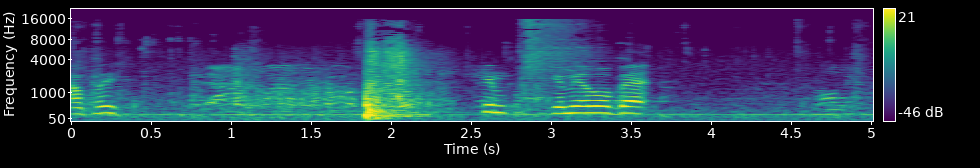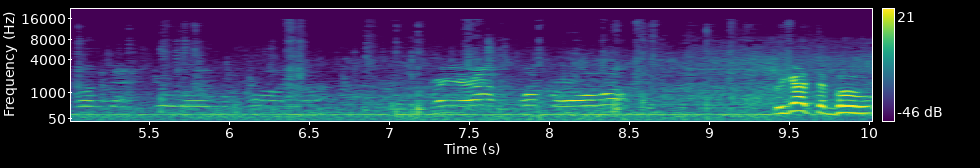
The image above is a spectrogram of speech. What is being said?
Down, please. Give, give me a little bit. We got the boot.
